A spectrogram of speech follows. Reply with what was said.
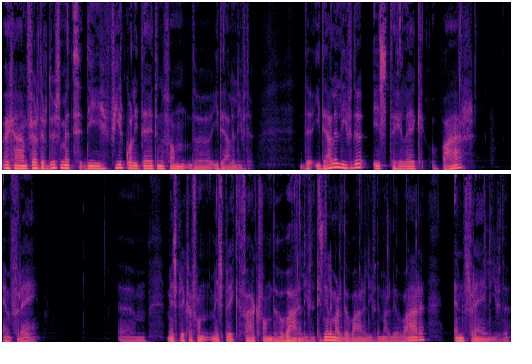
We gaan verder dus met die vier kwaliteiten van de ideale liefde. De ideale liefde is tegelijk waar en vrij. Um, men, spreekt van, men spreekt vaak van de ware liefde. Het is niet alleen maar de ware liefde, maar de ware en vrije liefde.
